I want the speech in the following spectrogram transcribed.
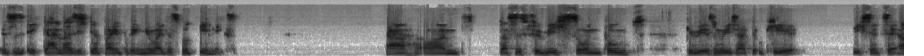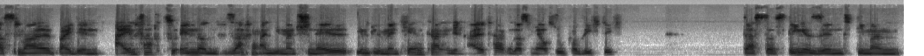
ist es egal, was ich dir beibringe, weil das wird eh nichts. Ja, und das ist für mich so ein Punkt gewesen, wo ich sagte, okay, ich setze erstmal bei den einfach zu ändernden Sachen an, die man schnell implementieren kann in den Alltag. Und das ist mir auch super wichtig, dass das Dinge sind, die man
